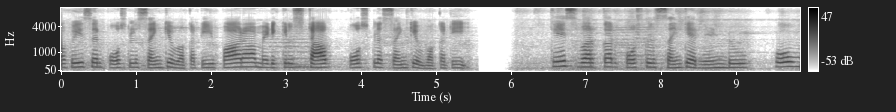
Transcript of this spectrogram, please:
ఆఫీసర్ పోస్టుల సంఖ్య ఒకటి పారామెడికల్ స్టాఫ్ పోస్టుల సంఖ్య ఒకటి కేస్ వర్కర్ పోస్టుల సంఖ్య రెండు హోమ్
